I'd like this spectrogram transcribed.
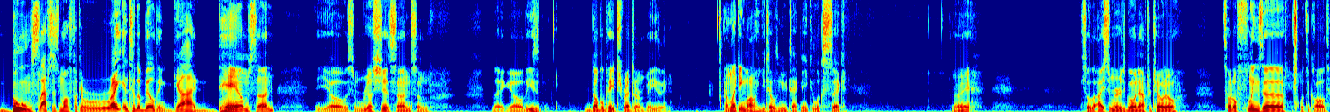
Boom! Slaps this motherfucker right into the building. God damn, son. Yo, some real shit, son. Some like yo, these double page spreads are amazing. I'm liking Mahito's new technique. It looks sick. All right. So the isomer is going after Todo. Todo flings a what's it called?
